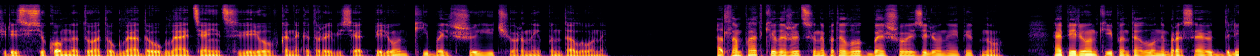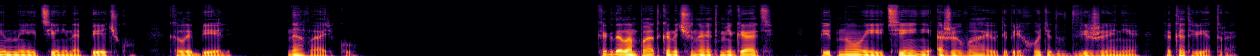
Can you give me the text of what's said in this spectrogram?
Через всю комнату от угла до угла тянется веревка, на которой висят пеленки и большие черные панталоны. От лампадки ложится на потолок большое зеленое пятно, а пеленки и панталоны бросают длинные тени на печку, колыбель, на варьку. Когда лампадка начинает мигать, пятно и тени оживают и приходят в движение, как от ветра.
